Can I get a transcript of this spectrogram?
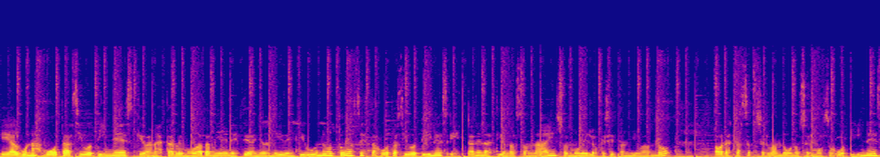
eh, algunas botas y botines que van a estar de moda también en este año 2021. Todas estas botas y botines están en las tiendas online, son modelos que se están llevando. Ahora estás observando unos hermosos botines,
